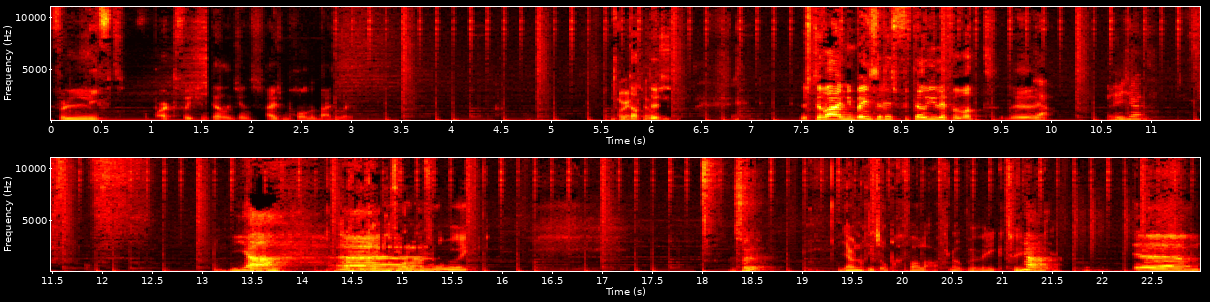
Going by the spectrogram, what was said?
verliefd op artificial intelligence. Hij is begonnen, by the way. dat dus. Dus terwijl hij nu bezig is, vertel jullie even wat. eh, Ja. Richard? ja. opgevallen eh, afgelopen week? sorry? Jou nog iets opgevallen afgelopen week? Twee Ja. Ehm,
